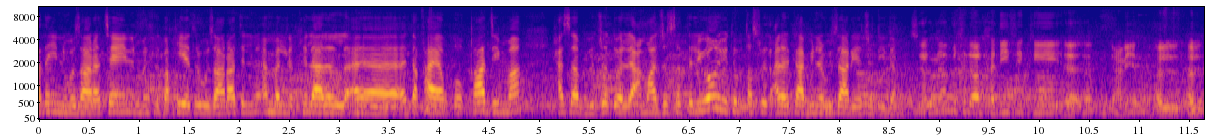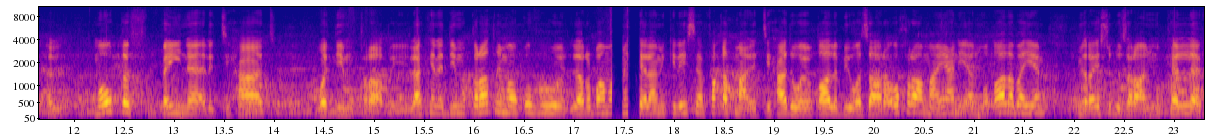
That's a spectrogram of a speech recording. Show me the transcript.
هذين الوزارتين مثل بقية الوزارات اللي نامل خلال الدقائق القادمه حسب جدول الأعمال جلسة اليوم يتم التصويت على الكابينة الوزارية الجديدة. سيدنا من خلال حديثك يعني الموقف بين الاتحاد والديمقراطي لكن الديمقراطي موقفه لربما من كلامك ليس فقط مع الاتحاد هو يطالب بوزارة أخرى ما يعني المطالبة هي من رئيس الوزراء المكلف.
